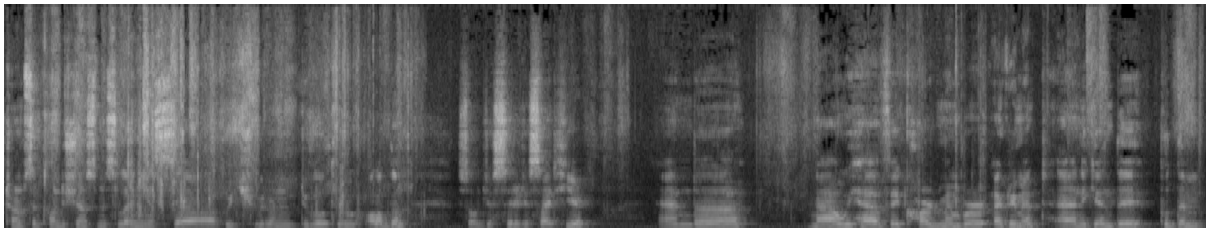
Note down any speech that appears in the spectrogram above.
terms and conditions miscellaneous uh, which we don't need to go through all of them. So I'll just set it aside here. And uh, now we have a card member agreement. And again they put them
